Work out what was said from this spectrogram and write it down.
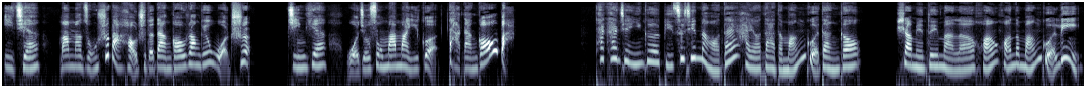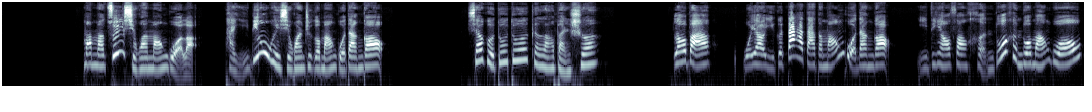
以前妈妈总是把好吃的蛋糕让给我吃，今天我就送妈妈一个大蛋糕吧。他看见一个比自己脑袋还要大的芒果蛋糕，上面堆满了黄黄的芒果粒。妈妈最喜欢芒果了。他一定会喜欢这个芒果蛋糕。小狗多多跟老板说：“老板，我要一个大大的芒果蛋糕，一定要放很多很多芒果哦。”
